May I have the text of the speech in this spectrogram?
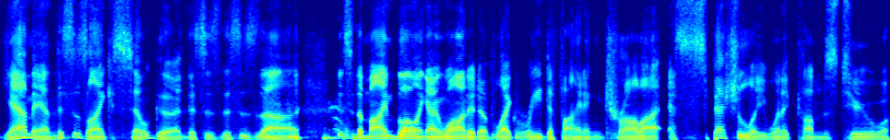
Yeah, man. This is like so good. This is this is uh this is the mind blowing I wanted of like redefining trauma, especially when it comes to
